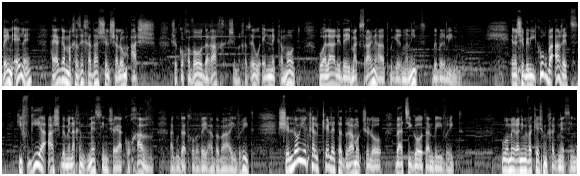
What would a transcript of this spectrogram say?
בין אלה היה גם מחזה חדש של שלום אש, שכוכבו דרך כשמחזהו אל נקמות הועלה על ידי מקס ריינהרט בגרמנית בברלין. אלא שבביקור בארץ הפגיע אש במנחם גנסין, שהיה כוכב אגודת חובבי הבמה העברית, שלא יקלקל את הדרמות שלו בהציגו אותן בעברית. הוא אומר, אני מבקש ממך, גנסין,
